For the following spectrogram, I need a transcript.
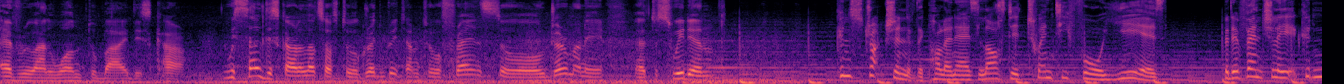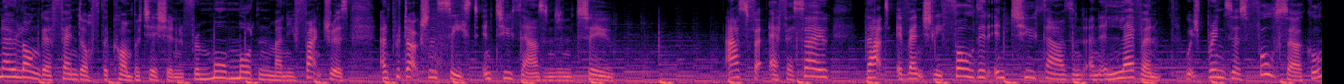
Everyone want to buy this car. We sell this car lots of to Great Britain, to France, to Germany, uh, to Sweden. Construction of the Polonez lasted 24 years, but eventually it could no longer fend off the competition from more modern manufacturers and production ceased in 2002. As for FSO, that eventually folded in 2011, which brings us full circle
